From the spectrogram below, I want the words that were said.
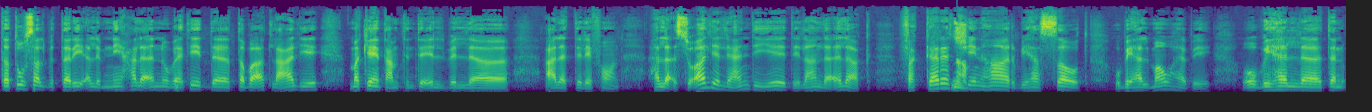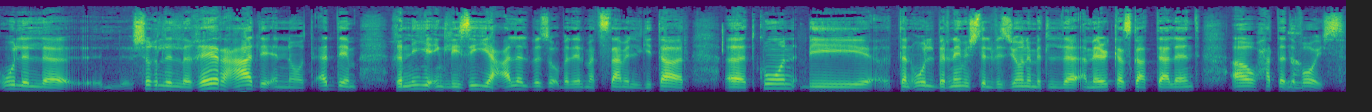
تتوصل بالطريقة المنيحة لأنه بعتقد الطبقات العالية ما كانت عم تنتقل بال على التليفون هلا السؤال يلي عندي إياه ديلان لإلك فكرت نعم. شي نهار بهالصوت وبهالموهبة وبهال تنقول ال- الشغل الغير عادي إنه تقدم غنية إنجليزية على البزق بدل ما تستعمل الجيتار آه، تكون ب تنقول برنامج تلفزيوني مثل America's Got Talent أو حتى The نعم. Voice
